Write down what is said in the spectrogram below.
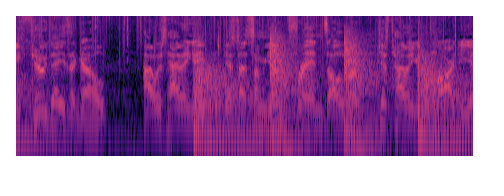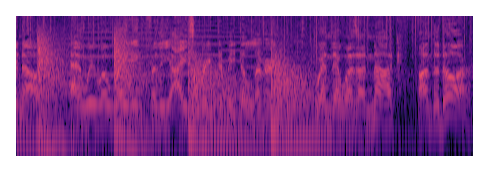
a few days ago, I was having a just uh, some young friends over, just having a party, you know, and we were waiting for the ice cream to be delivered when there was a knock on the door.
